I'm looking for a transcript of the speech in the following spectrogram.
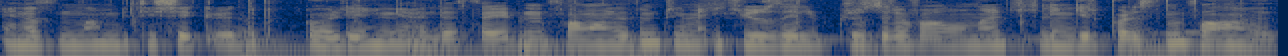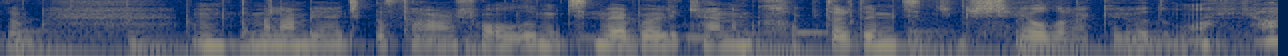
en azından bir teşekkür edip öyle engelleseydin falan dedim. Çünkü ben 250-300 lira falan çilingir parasını falan dedim. Muhtemelen birazcık da sarhoş olduğum için ve böyle kendimi kaptırdığım için çünkü şey olarak görüyordum Ya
